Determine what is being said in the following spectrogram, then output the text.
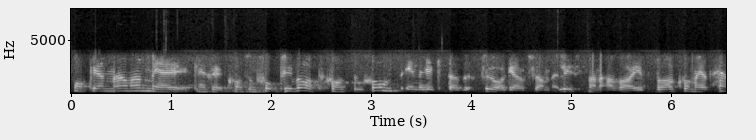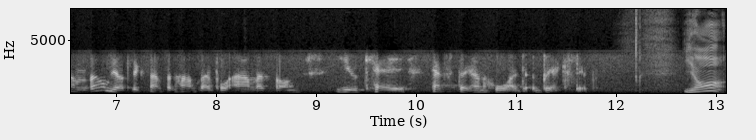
Och en annan mer kanske konsumtion, privatkonsumtionsinriktad fråga från lyssnarna har varit vad kommer att hända om jag till exempel handlar på Amazon UK efter en hård Brexit? Ja,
